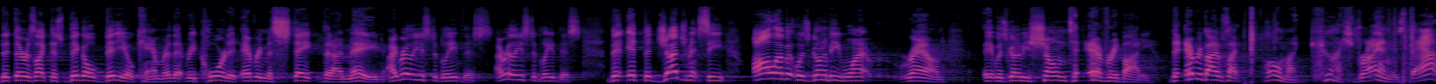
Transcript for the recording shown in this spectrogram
that there was like this big old video camera that recorded every mistake that I made. I really used to believe this. I really used to believe this. That at the judgment seat, all of it was going to be round. It was going to be shown to everybody. That everybody was like, oh my gosh, Brian was that?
